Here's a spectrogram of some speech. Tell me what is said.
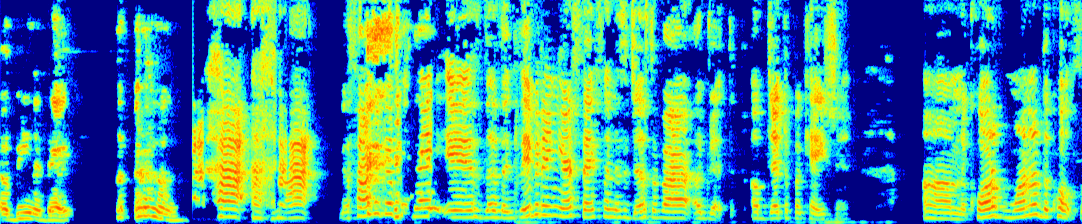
a Bina day. The topic of today is Does exhibiting your sexiness justify object- objectification? Um, the quote, one of the quotes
